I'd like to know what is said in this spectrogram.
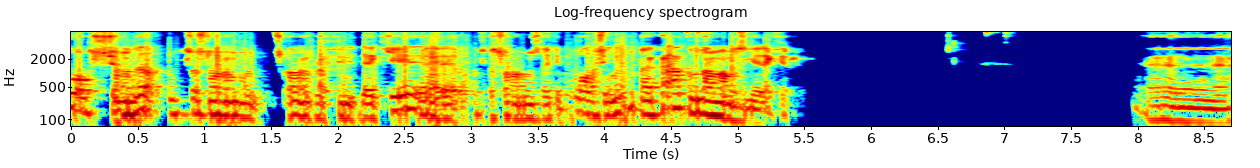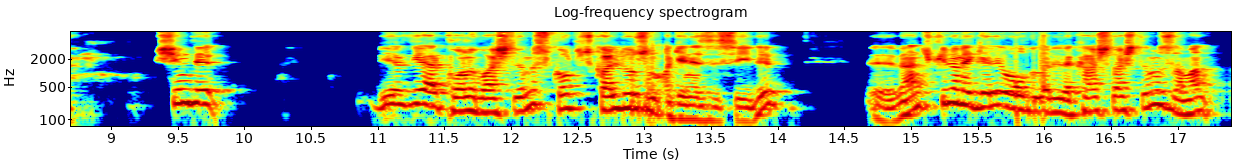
bu opsiyonu da ultrasonografideki, e, ultrasonumuzdaki bu opsiyonu mutlaka kullanmamız gerekir. E, şimdi bir diğer konu başlığımız corpus callosum agenezisiydi. E, ventrikülomegali olgularıyla karşılaştığımız zaman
